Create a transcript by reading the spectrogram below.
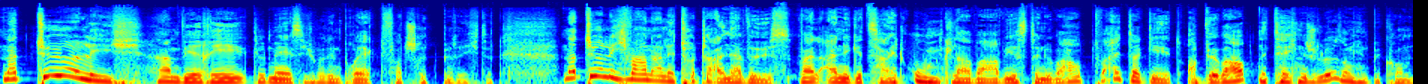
Natürlich haben wir regelmäßig über den Projektfortschritt berichtet. Natürlich waren alle total nervös, weil einige Zeit unklar war, wie es denn überhaupt weitergeht, ob wir überhaupt eine technische Lösung hinbekommen.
